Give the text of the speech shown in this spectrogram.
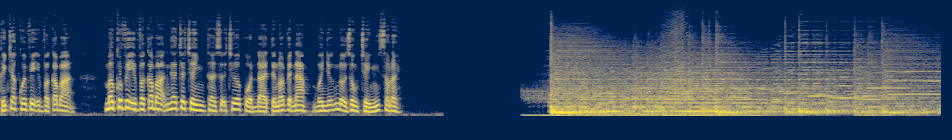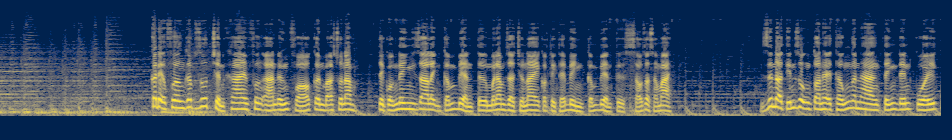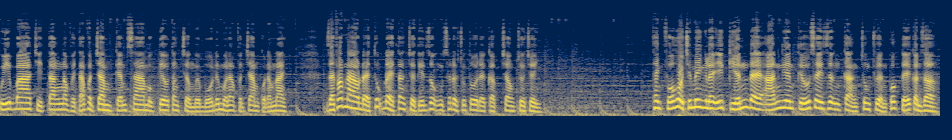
Kính chào quý vị và các bạn. Mời quý vị và các bạn nghe chương trình Thời sự trưa của Đài Tiếng Nói Việt Nam với những nội dung chính sau đây. Các địa phương gấp rút triển khai phương án ứng phó cơn bão số 5. Tỉnh Quảng Ninh ra lệnh cấm biển từ 15 giờ chiều nay, còn tỉnh Thái Bình cấm biển từ 6 giờ sáng mai. Dư nợ tín dụng toàn hệ thống ngân hàng tính đến cuối quý 3 chỉ tăng 5,8%, kém xa mục tiêu tăng trưởng 14 đến 15% của năm nay. Giải pháp nào để thúc đẩy tăng trưởng tín dụng sẽ được chúng tôi đề cập trong chương trình. Thành phố Hồ Chí Minh lấy ý kiến đề án nghiên cứu xây dựng cảng trung chuyển quốc tế Cần Giờ.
